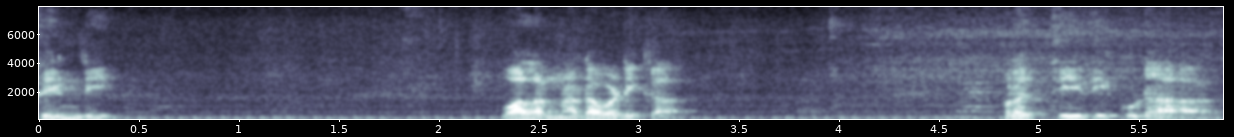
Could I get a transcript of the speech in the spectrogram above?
తిండి వాళ్ళ నడవడిక ప్రతిదీ కూడా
